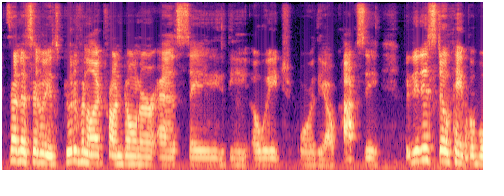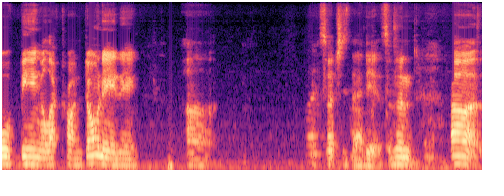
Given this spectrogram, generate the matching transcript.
It's not necessarily as good of an electron donor as, say, the OH or the alkoxy, but it is still capable of being electron donating, uh, such as that is. And then uh,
